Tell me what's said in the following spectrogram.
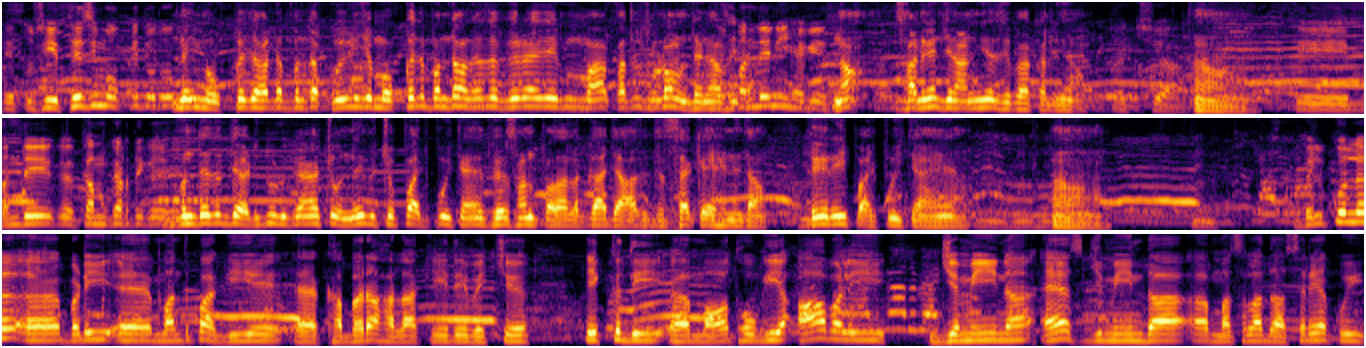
ਤੇ ਤੁਸੀਂ ਇੱਥੇ ਸੀ ਮੌਕੇ ਤੇ ਉਦੋਂ? ਨਹੀਂ ਮੌਕੇ ਤੇ ਸਾਡਾ ਬੰਦਾ ਕੋਈ ਨਹੀਂ ਜੇ ਮੌਕੇ ਤੇ ਬੰਦਾ ਹੁੰਦਾ ਤਾਂ ਫਿਰ ਇਹ ਮਾਂ ਕਤਲ ਥੋੜਾ ਹੁੰਦੇ ਨੇ ਅਸੀਂ। ਬੰਦੇ ਨਹੀਂ ਹੈਗੇ ਸੀ ਨਾ ਸਾਡੀਆਂ ਜਨਾਨੀਆਂ ਸੇਵਾ ਕੱਲੀਆਂ ਅੱਛਾ। ਹਾਂ। ਤੇ ਬੰਦੇ ਕੰਮ ਕਰਦੇ ਗਏ? ਬੰਦੇ ਤਾਂ ਦਿਹਾੜੀ ਗਏ ਝੋਨੇ ਵਿੱਚੋਂ ਭੱਜ ਭੁੱਜ ਆਏ ਫਿਰ ਸਾਨੂੰ ਪਤਾ ਲੱਗਾ ਜਾ ਕੇ ਦੱਸਿਆ ਕਿਸੇ ਨੇ ਤਾਂ ਫਿਰ ਅਸੀਂ ਭੱਜ ਭੁੱਜ ਆਏ ਆ। ਹਾਂ ਬਿਲਕੁਲ ਬੜੀ ਮੰਦਭਾਗੀ ਇਹ ਖਬਰ ਆ। ਹਾਲਾਂਕਿ ਇਹਦੇ ਵਿੱਚ ਇੱਕ ਦੀ ਮੌਤ ਹੋ ਗਈ ਆ। ਵਾਲੀ ਜ਼ਮੀਨ ਆ ਇਸ ਜ਼ਮੀਨ ਦਾ ਮਸਲਾ ਦੱਸ ਰਿਹਾ ਕੋਈ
